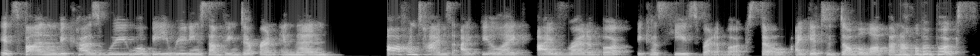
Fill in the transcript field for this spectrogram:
it's fun because we will be reading something different. And then oftentimes I feel like I've read a book because he's read a book. So I get to double up on all the books.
